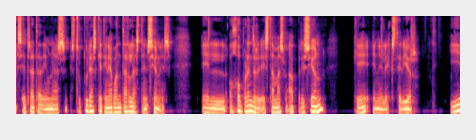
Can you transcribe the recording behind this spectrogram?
Se trata de unas estructuras que tienen que aguantar las tensiones. El ojo por dentro está más a presión que en el exterior. Y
